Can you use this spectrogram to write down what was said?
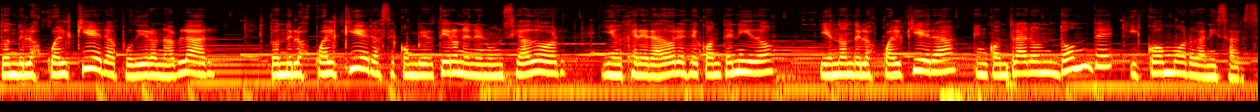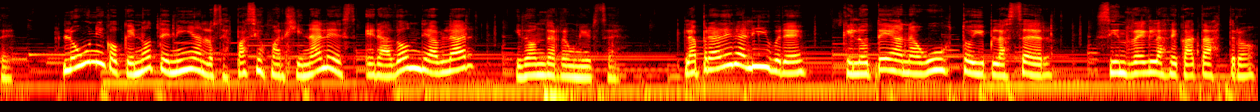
donde los cualquiera pudieron hablar, donde los cualquiera se convirtieron en enunciador y en generadores de contenido, y en donde los cualquiera encontraron dónde y cómo organizarse. Lo único que no tenían los espacios marginales era dónde hablar y dónde reunirse. La pradera libre, que lotean a gusto y placer, sin reglas de catastro,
